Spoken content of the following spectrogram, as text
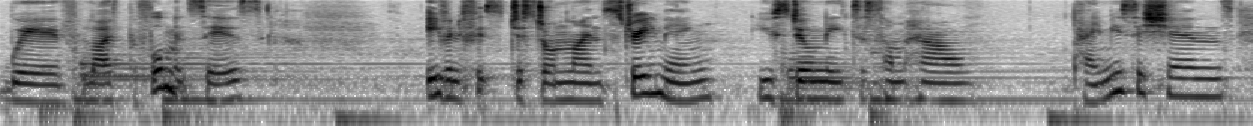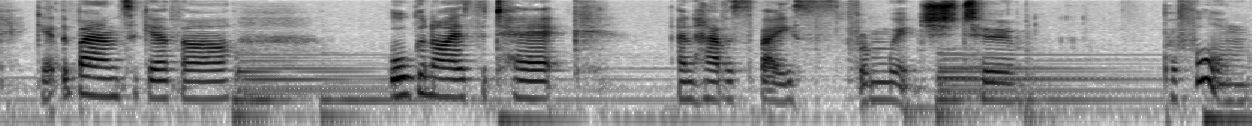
with live performances, even if it's just online streaming, you still need to somehow pay musicians, get the band together, organize the tech, and have a space from which to perform.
